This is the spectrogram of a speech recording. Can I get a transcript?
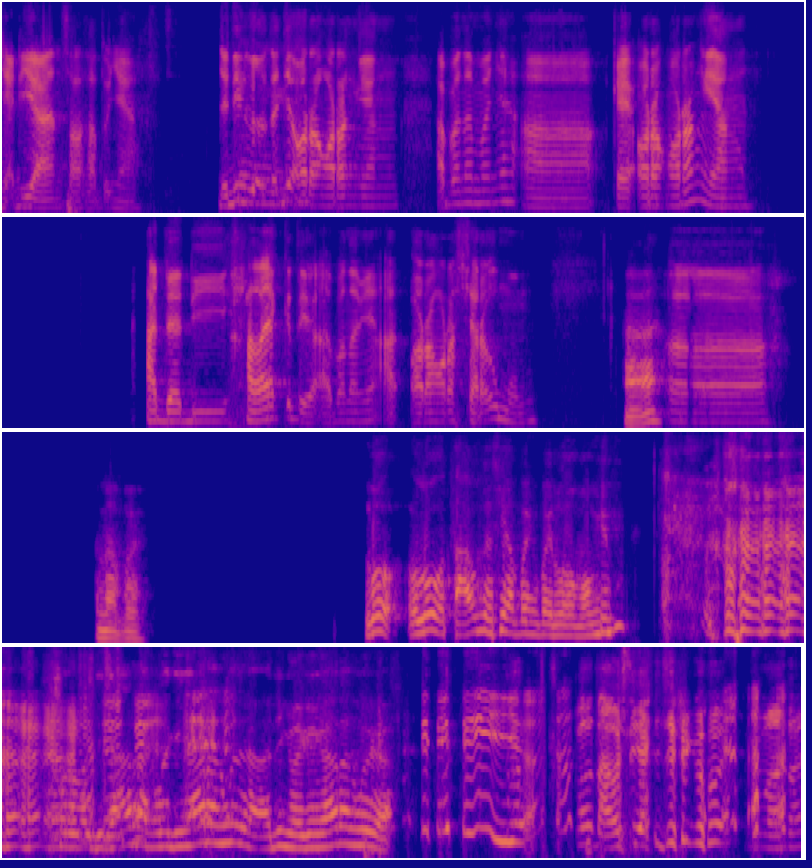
Ya Dian salah satunya. Jadi lihat aja orang-orang yang apa namanya eh, kayak orang-orang yang ada di halayak gitu ya apa namanya orang-orang secara umum Hah? eh Kenapa? Lu lu tahu gak sih apa yang pengen lo omongin? Lu lagi ngarang, lagi ngarang lu ya, anjing lagi ngarang lu ya. iya. lo tahu sih anjir gua gimana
